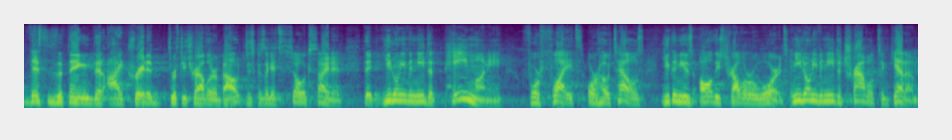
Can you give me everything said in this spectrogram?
this is the thing that I created Thrifty Traveler about, just because I get so excited that you don't even need to pay money for flights or hotels. You can use all these travel rewards, and you don't even need to travel to get them.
